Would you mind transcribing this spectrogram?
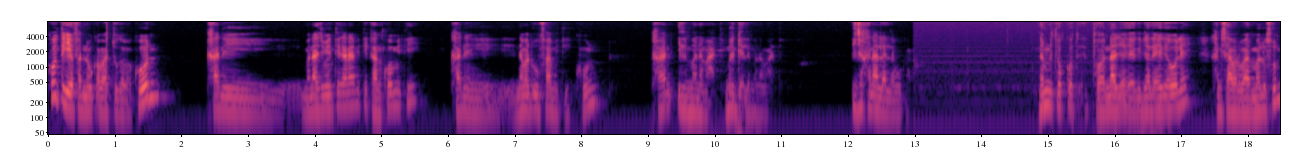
Kun xiyyeeffannoo qabaachuu qaba. Kun kan manaajimentii kanaa miti, kan koo miti, kan nama dhuunfaa miti. Kun kan ilma namaati, mirga ilma namaati. Ija kanaan laallamuu qaba. Namni tokko to'annaa jala eega oolee kan isaa barbaadu malu sun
